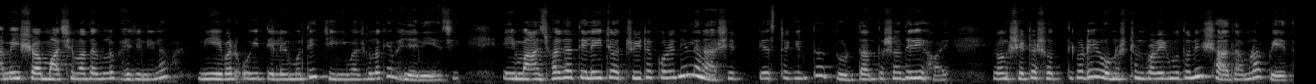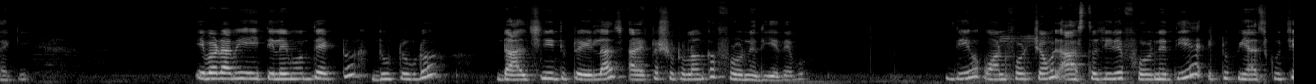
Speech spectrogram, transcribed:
আমি এই সব মাছের মাথাগুলো ভেজে নিলাম। নিয়ে এবার ওই তেলের মধ্যে চিংড়ি মাছগুলোকে ভেজে নিয়েছি। এই মাছ ভাজা তেলেই চচ্চড়িটা করে নিলে না, সে টেস্টটা কিন্তু দুর্দান্ত স্বাদেরই হয় এবং সেটা সত্যি করেই অনুষ্ঠান বাড়ির মতনই স্বাদ আমরা পেয়ে থাকি। এবার আমি এই তেলের মধ্যে একটু দু টুকরো ডালচিনি, দুটো এলাচ আর একটা শুটো লঙ্কা ফোড়নে দিয়ে দেব। দিয়ে ওয়ান ফোর চামচ আস্ত জিরে ফোড়নে দিয়ে একটু পেঁয়াজ কুচি,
